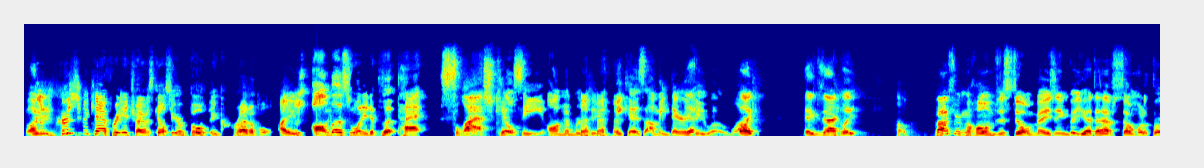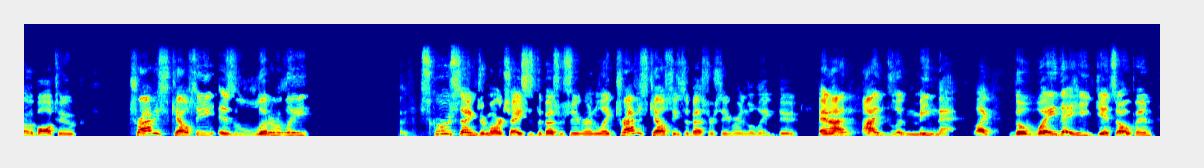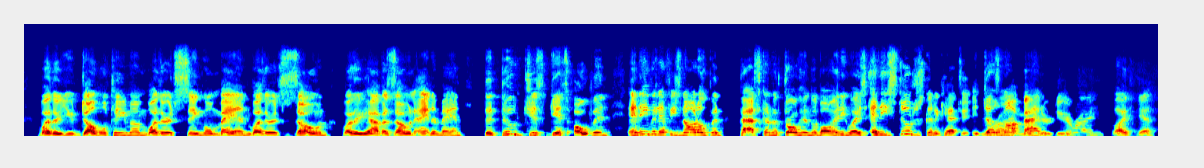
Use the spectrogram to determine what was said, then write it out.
like Christian McCaffrey and Travis Kelce are both incredible. I Almost wanted to put Pat slash Kelce on number two because I mean they're a Yeah, duo. like exactly. Oh. Patrick Mahomes is still amazing, but you have to have someone to throw the ball to. Travis Kelce is literally screw saying Ja'Marr Chase is the best receiver in the league. Travis Kelce's the best receiver in the league, dude. And I I didn't mean that. Like the way that he gets open, whether you double team him, whether it's single man, whether it's zone, whether you have a zone and a man, the dude just gets open. And even if he's not open, Pat's gonna throw him the ball anyways, and he's still just gonna catch it. It You're does right. not matter, dude. You're right. Like Yeah.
